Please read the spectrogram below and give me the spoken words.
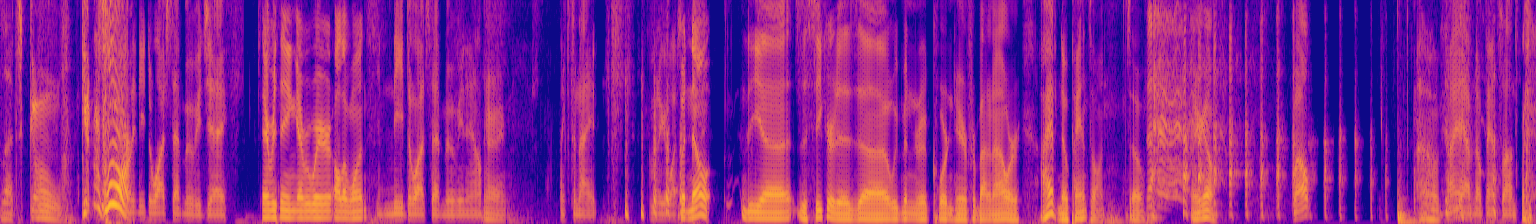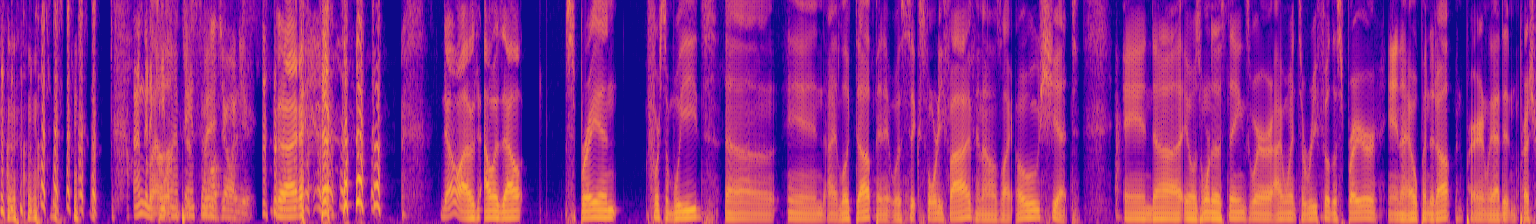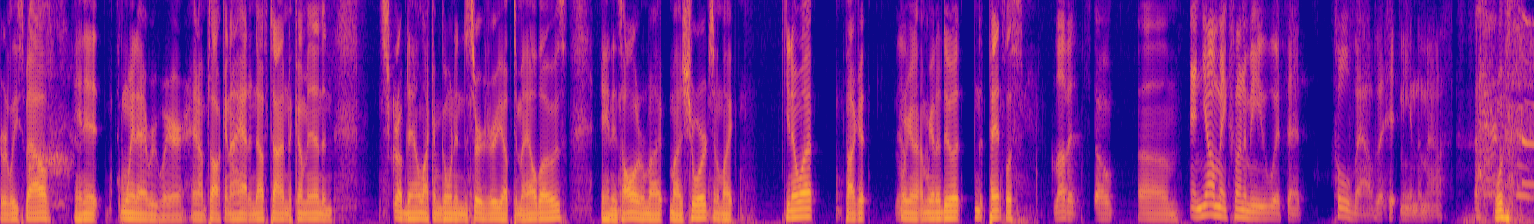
Let's go. Get in the you car. really need to watch that movie, Jay. Everything everywhere all at once. You need to watch that movie now, All right. like tonight. I'm gonna go watch. It. But it. no, the uh the secret is uh we've been recording here for about an hour. I have no pants on. So there you go. Well, Um, I have no pants on. I'm gonna Well, keep my pants on. me. I'll join you. No, I was I was out spraying for some weeds, uh, and I looked up and it was six forty five, and I was like, "Oh shit!" And uh, it was one of those things where I went to refill the sprayer and I opened it up, and apparently I didn't pressure release valve, and it went everywhere. And I'm talking, I had enough time to come in and scrub down like I'm going into surgery up to my elbows, and it's all over my my shorts, and I'm like, you know what? pocket. Yeah. We're gonna I'm gonna do it pantsless. Love it. So um And y'all make fun of me with that pull valve that hit me in the mouth.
